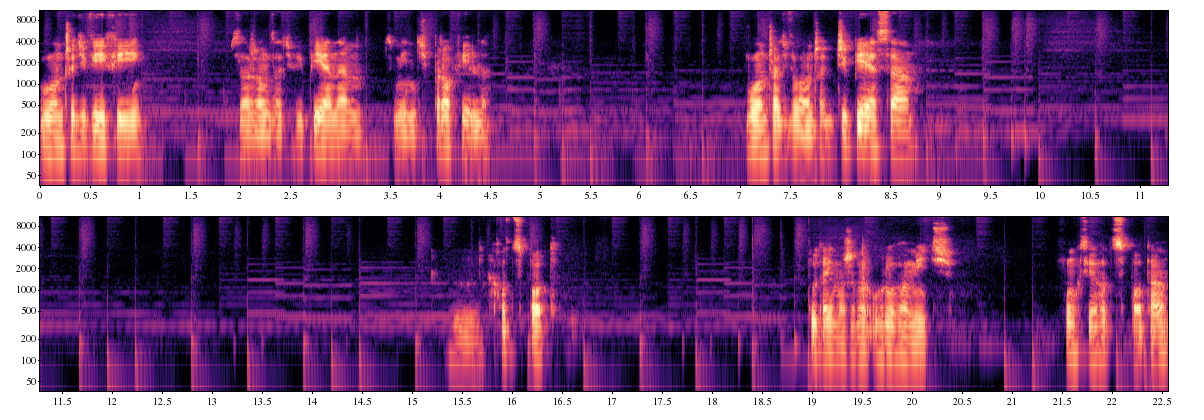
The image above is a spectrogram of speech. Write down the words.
włączyć Wi-Fi, zarządzać VPN-em, zmienić profil, włączać, wyłączać GPS-a. Mm, Hotspot. Tutaj możemy uruchomić funkcję hotspota.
